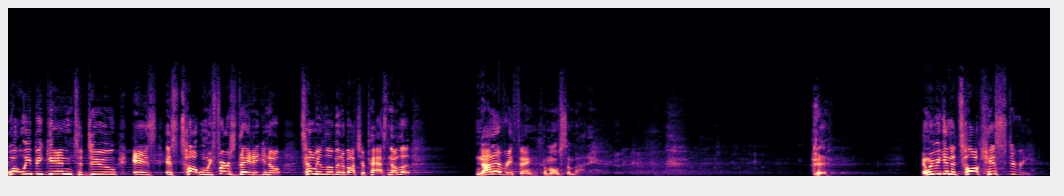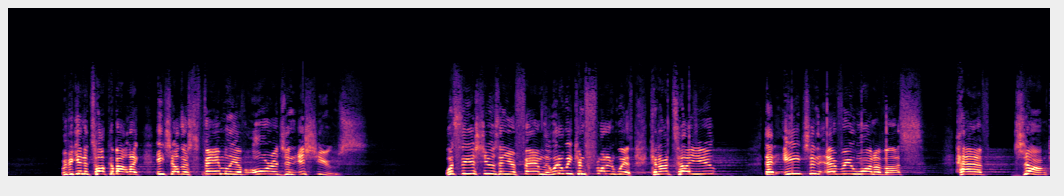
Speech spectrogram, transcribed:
what we begin to do is, is talk. When we first dated, you know, tell me a little bit about your past. Now, look, not everything. Come on, somebody. and we begin to talk history. We begin to talk about like each other's family of origin issues. What's the issues in your family? What are we confronted with? Can I tell you that each and every one of us have junk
